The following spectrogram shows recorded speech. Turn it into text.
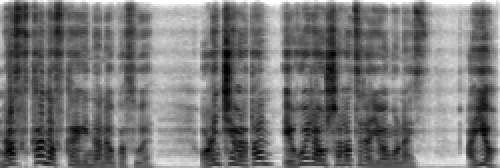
Nazka nazka eginda naukazue. Orain bertan, egoera hau salatzera joango naiz. Aio,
